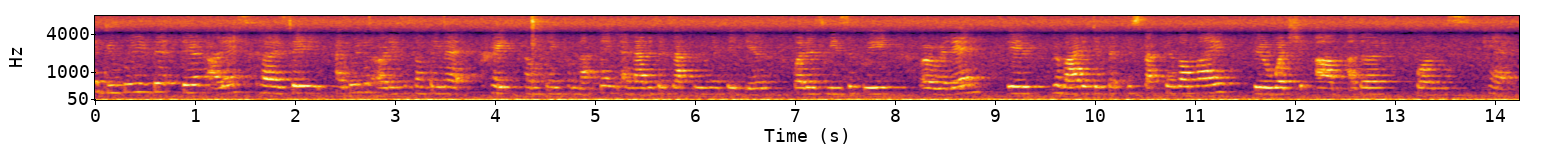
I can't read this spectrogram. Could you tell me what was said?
I do believe that they're an artist because they, I believe an artist is something that creates something from nothing, and that is exactly what they do, whether it's musically or written. They provide a different perspective on life through which um, other forms can't.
